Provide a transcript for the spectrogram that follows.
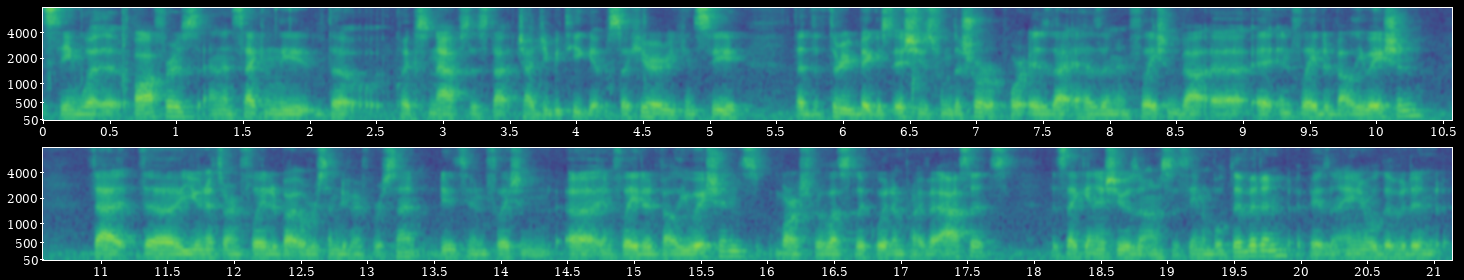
seeing what it offers and then secondly the quick synopsis that ChatGPT gives. So here you can see that the three biggest issues from the short report is that it has an inflation uh, inflated valuation that the units are inflated by over 75% due to inflation uh, inflated valuations marks for less liquid and private assets the second issue is an unsustainable dividend it pays an annual dividend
